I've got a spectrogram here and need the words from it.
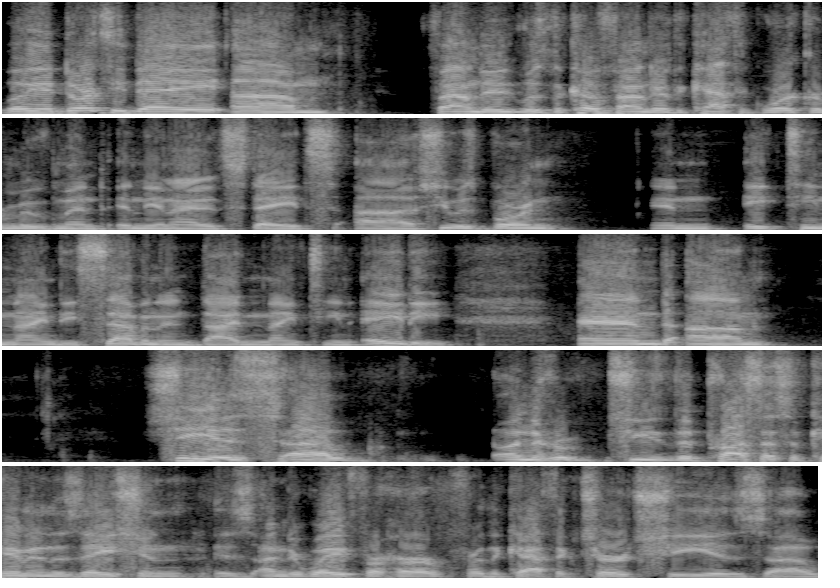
Well, yeah, Dorothy Day um, founded was the co-founder of the Catholic Worker Movement in the United States. Uh, she was born in 1897 and died in 1980, and um, she is uh, on her she the process of canonization is underway for her for the Catholic Church. She is uh,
